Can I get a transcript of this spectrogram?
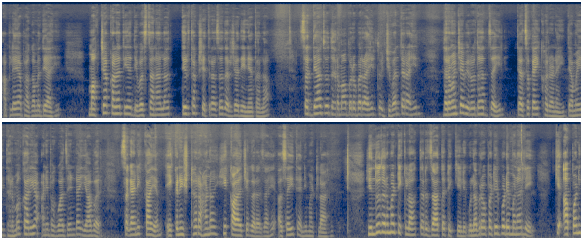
आपल्या या भागामध्ये आहे. मागच्या काळात या देवस्थानाला तीर्थक्षेत्राचा दर्जा देण्यात आला. सध्या जो धर्माबरोबर राहील तो जिवंत राहील. धर्माच्या विरोधात जाईल. त्याचं काही खरं नाही. त्यामुळे धर्मकार्य आणि भगवा झेंडा यावर सगळ्यांनी कायम एकनिष्ठ राहणं ही काळाची गरज आहे असंही त्यांनी म्हटलं आहे. हिंदू धर्म टिकला तर जात टिकेल. गुलाबराव पाटील पुढे म्हणाले की आपण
